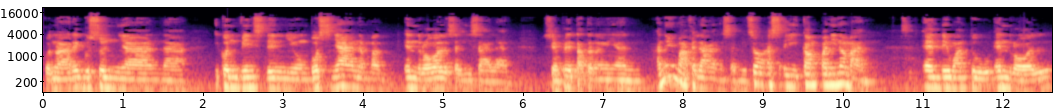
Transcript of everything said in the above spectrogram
kunwari gusto niya na i-convince din yung boss niya na mag-enroll sa e-salad. Siyempre, tatanungin yan, ano yung mga kailangan i-submit? So, as a company naman, and they want to enroll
